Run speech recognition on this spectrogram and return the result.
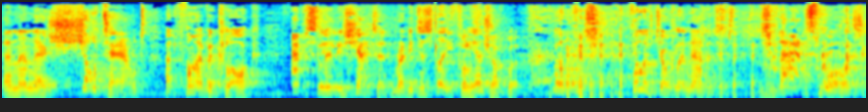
and then they're shot out at five o'clock, absolutely shattered, ready to sleep. Full Yeah? of chocolate. full, of, full of chocolate and additives. That's what.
